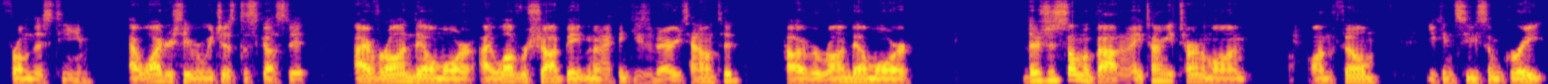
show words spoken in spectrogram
from this team. At wide receiver, we just discussed it. I have Rondale Moore. I love Rashod Bateman, and I think he's very talented. However, Rondale Moore, there's just something about him. Anytime you turn him on on film, you can see some great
